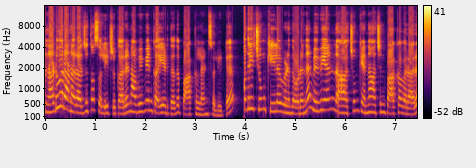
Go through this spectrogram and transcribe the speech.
நடுவரான ரஜித்தும் சொல்லிட்டு இருக்காரு நான் விவியன் கை எடுத்ததை பார்க்கலன்னு சொல்லிட்டு. மாதிரி சும் கீழே விழுந்த உடனே விவியன் ஆஹ், சும்க்கு என்ன ஆச்சுன்னு பார்க்க வராரு.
